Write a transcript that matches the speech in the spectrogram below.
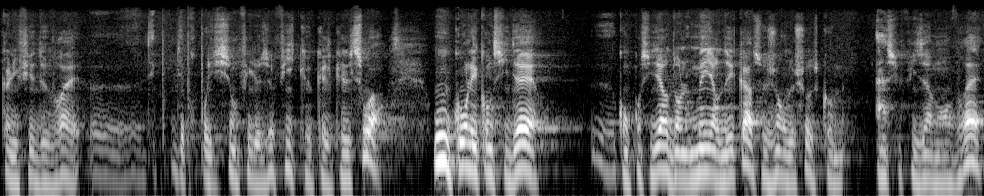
qualifier de vrai des, des, propositions philosophiques, quelles qu'elles soient, ou qu'on les considère, qu'on considère dans le meilleur des cas ce genre de choses comme insuffisamment vraies,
